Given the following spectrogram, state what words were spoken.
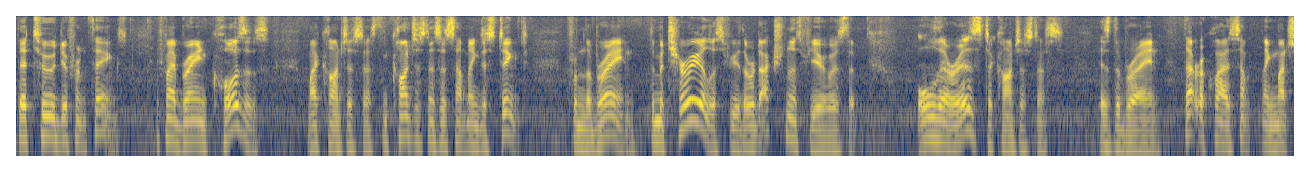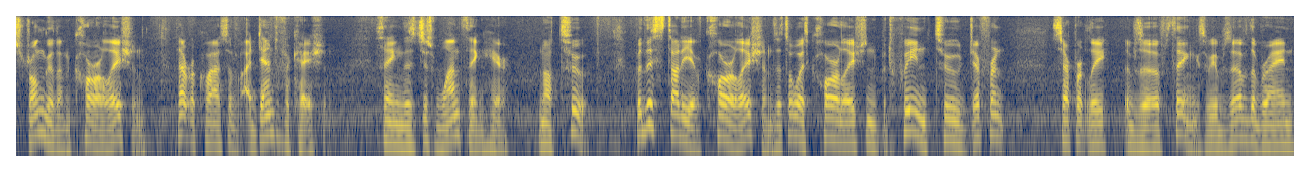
They're two different things. If my brain causes my consciousness, then consciousness is something distinct from the brain. The materialist view, the reductionist view, is that all there is to consciousness is the brain. That requires something much stronger than correlation. That requires sort of identification, saying there's just one thing here, not two. But this study of correlations, it's always correlations between two different, separately observed things. We observe the brain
